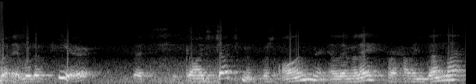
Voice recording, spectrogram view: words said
But it would appear that God's judgment was on Elimelech for having done that.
